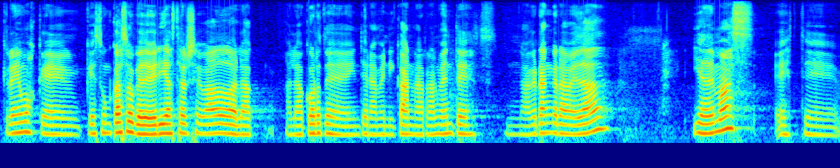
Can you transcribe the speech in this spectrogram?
creemos que, es un caso que debería ser llevado a la, Corte Interamericana, realmente es una gran gravedad. Y además este,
